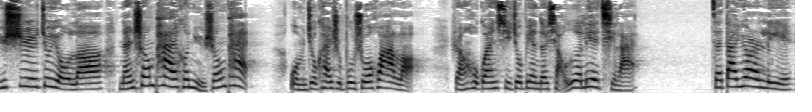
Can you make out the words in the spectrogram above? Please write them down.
于是就有了男生派和女生派，我们就开始不说话了，然后关系就变得小恶劣起来。在大院里，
